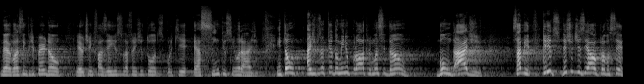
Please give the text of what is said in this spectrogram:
Né? Agora você tem que pedir perdão. E aí eu tinha que fazer isso na frente de todos, porque é assim que o Senhor age. Então, a gente precisa ter domínio próprio, mansidão, bondade, Sabe, queridos, deixa eu dizer algo para você.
